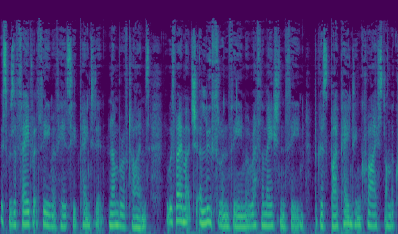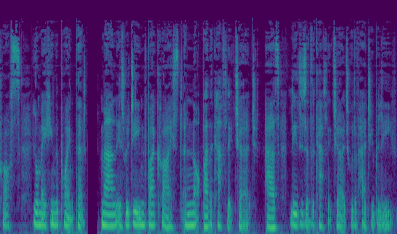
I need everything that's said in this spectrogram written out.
This was a favourite theme of his. He'd painted it a number of times. It was very much a Lutheran theme, a Reformation theme, because by painting Christ on the cross, you're making the point that man is redeemed by Christ and not by the Catholic Church, as leaders of the Catholic Church would have had you believe.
